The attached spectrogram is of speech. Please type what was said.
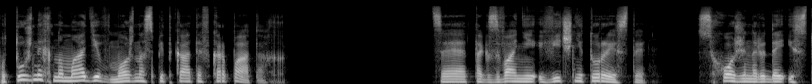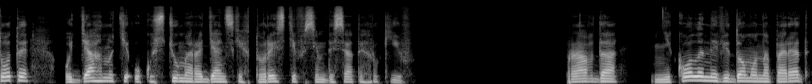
Потужних номадів можна спіткати в Карпатах. Це так звані вічні туристи, схожі на людей істоти, одягнуті у костюми радянських туристів 70-х років. Правда, ніколи не відомо наперед,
